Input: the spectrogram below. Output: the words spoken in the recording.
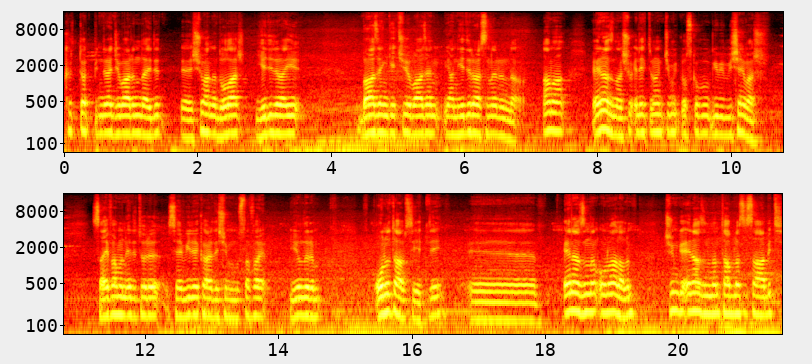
44 bin lira civarındaydı. Ee, şu anda dolar 7 lirayı bazen geçiyor bazen yani 7 lira sınırında. Ama en azından şu elektronikçi mikroskobu gibi bir şey var. Sayfamın editörü sevgili kardeşim Mustafa Yıldırım onu tavsiye etti. Ee, en azından onu alalım. Çünkü en azından tablası sabit.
